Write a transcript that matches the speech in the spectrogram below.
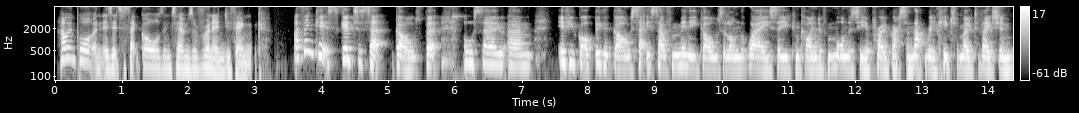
how important is it to set goals in terms of running, do you think? I think it's good to set goals, but also um, if you've got a bigger goal, set yourself mini goals along the way so you can kind of monitor your progress, and that really keeps your motivation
